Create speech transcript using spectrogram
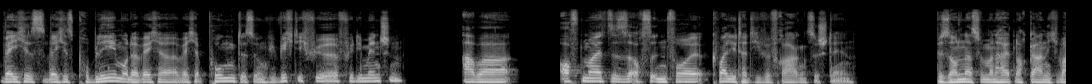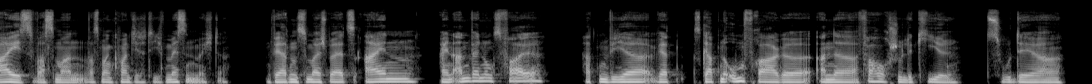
welches, welches Problem oder welcher, welcher Punkt ist irgendwie wichtig für, für die Menschen. Aber oftmals ist es auch sinnvoll, qualitative Fragen zu stellen. Besonders wenn man halt noch gar nicht weiß, was man, was man quantitativ messen möchte. Wir hatten zum Beispiel jetzt einen, einen Anwendungsfall, hatten wir, wir hatten, es gab eine Umfrage an der Fachhochschule Kiel zu der,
